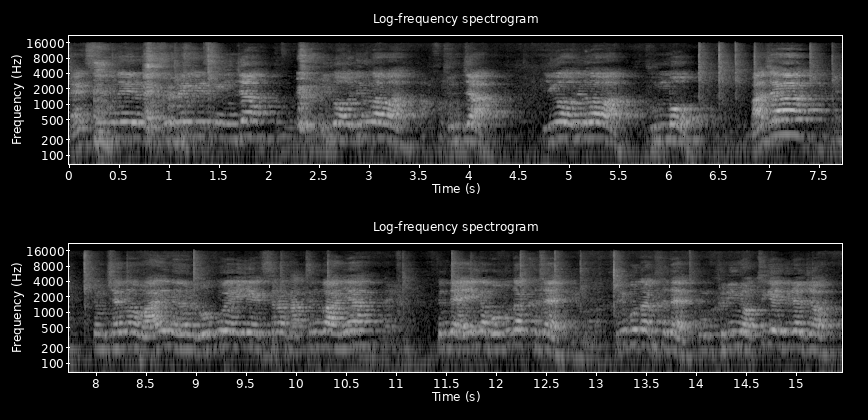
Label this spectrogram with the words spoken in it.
x분의 1은 x 빼기 1승 인정? 이거 어디로 나와? 분자 이거 어디로 나와? 분모 맞아? 그럼 쟤는 y는 로그 ax랑 같은 거 아니야? 네. 근데 a가 뭐보다 크대? 1보다 크대 그럼 그림이 어떻게 그려져?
